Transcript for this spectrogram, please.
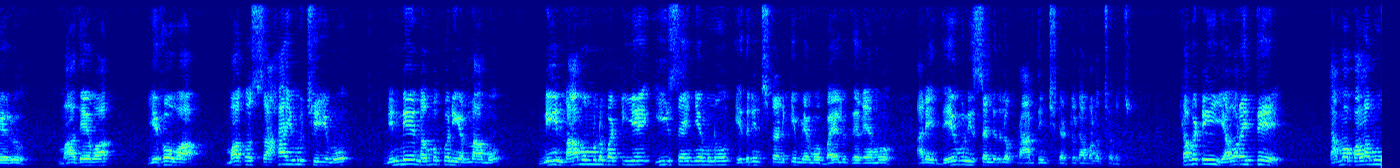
లేరు. మా దేవా యహోవా మాకు సహాయము చేయము నిన్నే నమ్ముకొని ఉన్నాము. నీ నామమును బట్టియే ఈ సైన్యమును ఎదిరించడానికి మేము బయలుదేరాము అని దేవుని సన్నిధిలో ప్రార్థించినట్లుగా మనం చూడొచ్చు. కాబట్టి ఎవరైతే తమ బలము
